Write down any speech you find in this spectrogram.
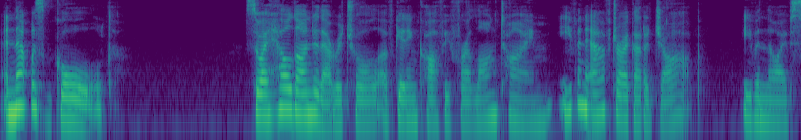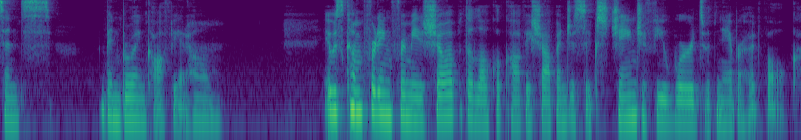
And that was gold so I held on to that ritual of getting coffee for a long time, even after I got a job, even though I've since been brewing coffee at home. It was comforting for me to show up at the local coffee shop and just exchange a few words with neighborhood folk.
